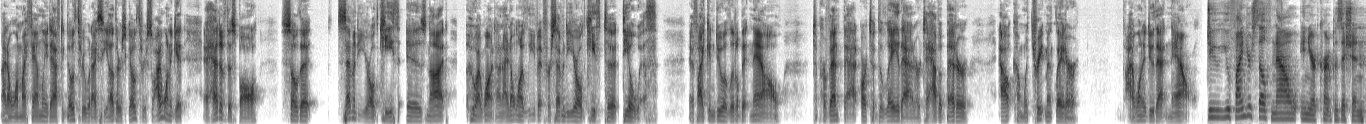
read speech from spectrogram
I don't want my family to have to go through what I see others go through. So I want to get ahead of this ball so that 70 year old Keith is not who I want. And I don't want to leave it for 70 year old Keith to deal with. If I can do a little bit now to prevent that or to delay that or to have a better outcome with treatment later, I want to do that now. Do you find yourself now in your current position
